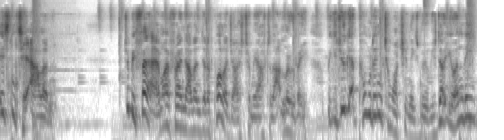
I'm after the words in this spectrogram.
Isn't it, Alan? To be fair, my friend Alan did apologise to me after that movie, but you do get pulled into watching these movies, don't you? And the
